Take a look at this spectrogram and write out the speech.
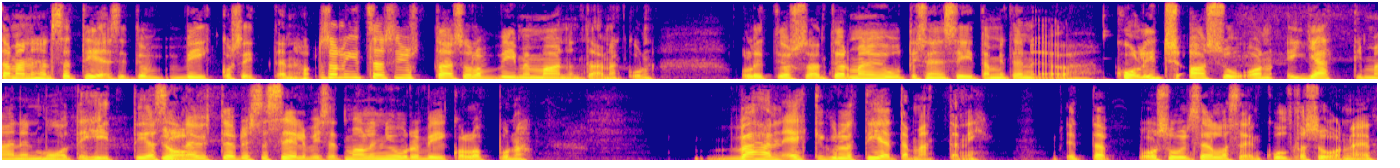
Tämänhän sä tiesit jo viikko sitten. Se oli itse asiassa just taisi olla viime maanantaina, kun olit jossain törmännyt uutisen siitä, miten ö, College Asu on jättimäinen muotihitti. Ja siinä Joo. yhteydessä selvisi, että mä olin juuri viikonloppuna vähän ehkä kyllä tietämättäni, että osuin sellaiseen kultasuoneen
